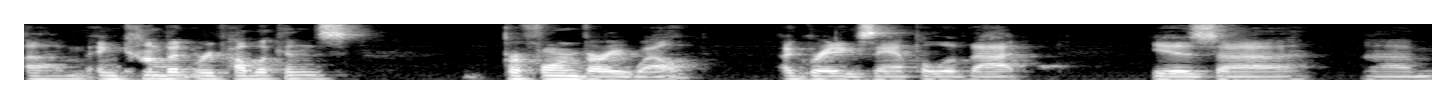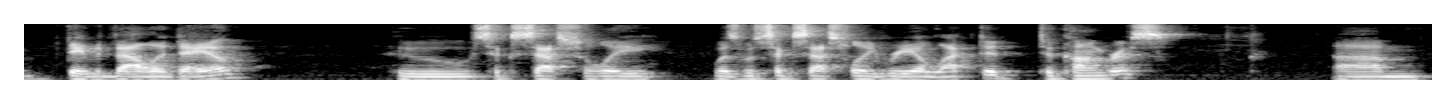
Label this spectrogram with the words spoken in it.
um, incumbent Republicans perform very well. A great example of that is uh, um, David Valadao, who successfully was, was successfully reelected to Congress. Um,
